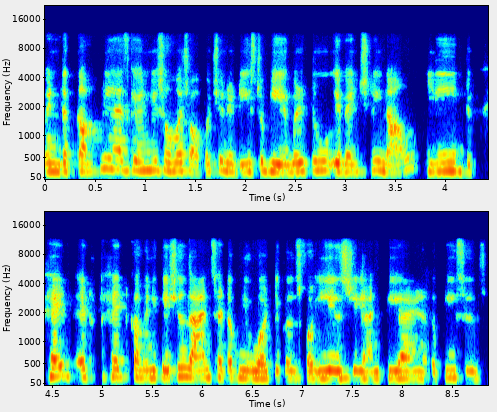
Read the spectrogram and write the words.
Mean, the company has given me so much opportunities to be able to eventually now lead head head communications and set up new verticals for ESG and PI and other pieces,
